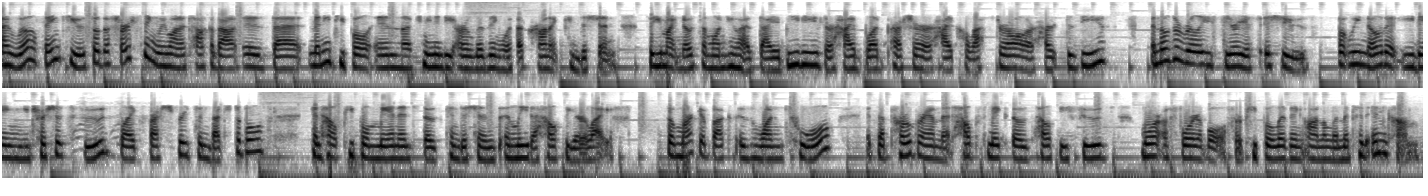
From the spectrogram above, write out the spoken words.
I will. Thank you. So, the first thing we want to talk about is that many people in the community are living with a chronic condition. So, you might know someone who has diabetes or high blood pressure or high cholesterol or heart disease. And those are really serious issues. But we know that eating nutritious foods like fresh fruits and vegetables can help people manage those conditions and lead a healthier life. So, Market Bucks is one tool. It's a program that helps make those healthy foods more affordable for people living on a limited income.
